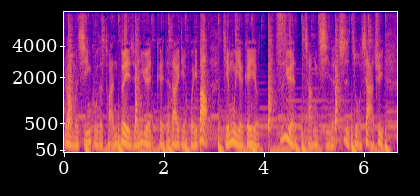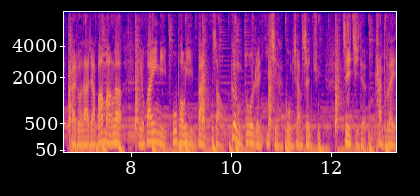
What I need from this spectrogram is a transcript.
让我们辛苦的团队人员可以得到一点回报，节目也可以有资源长期的制作下去。拜托大家帮忙了，也欢迎你呼朋引伴，找更多人一起来共享盛举。这一集的看 play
